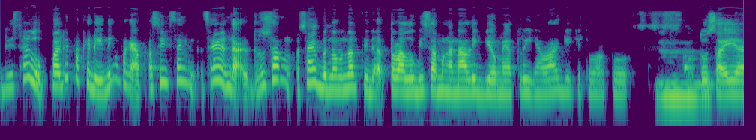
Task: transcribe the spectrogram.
dia- saya lupa dia pakai dinding pakai apa sih? Saya saya nggak terus saya- saya benar-benar tidak terlalu bisa mengenali geometrinya lagi gitu waktu Hmm. waktu saya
